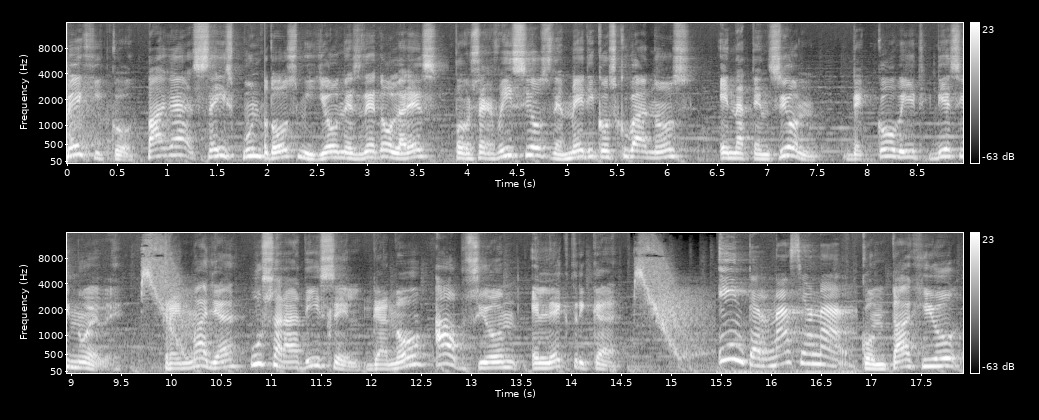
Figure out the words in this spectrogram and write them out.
México paga 6.2 millones de dólares por servicios de médicos cubanos en atención de COVID-19. Tren Maya usará diésel, ganó a opción eléctrica. Internacional. Contagio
